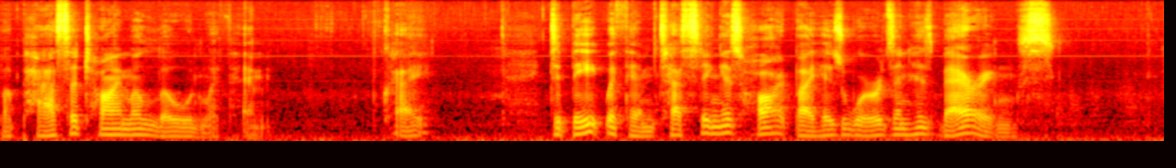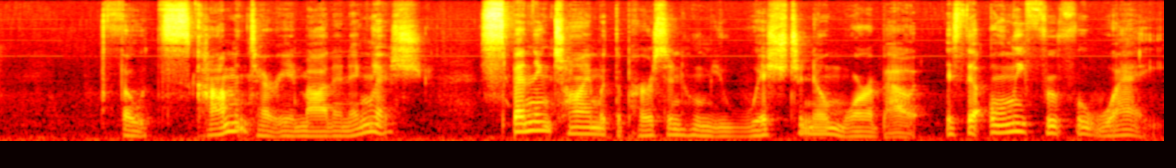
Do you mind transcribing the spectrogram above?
but pass a time alone with him. Okay? Debate with him, testing his heart by his words and his bearings. Thoth's commentary in modern English. Spending time with the person whom you wish to know more about is the only fruitful way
